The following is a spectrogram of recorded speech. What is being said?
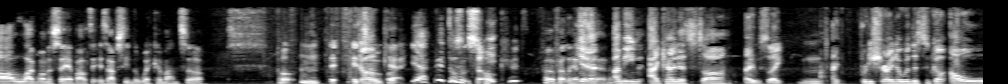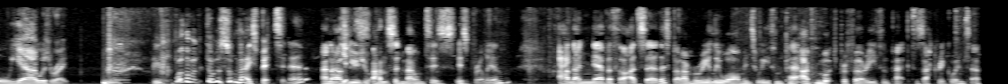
All I want to say about it is I've seen the Wicker Man, so but Mm. it, it's Oh, okay. Yeah, it doesn't suck. It's perfectly Yeah. I mean, I kind of saw. I was like, mm, I'm pretty sure I know where this is going. Oh, yeah, I was right. but there, were- there was some nice bits in it, and as Yes. usual, Anson Mount is is brilliant. And I never thought I'd say this, but I'm really warming to Ethan Peck. I'd much prefer Ethan Peck to Zachary Quinto.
